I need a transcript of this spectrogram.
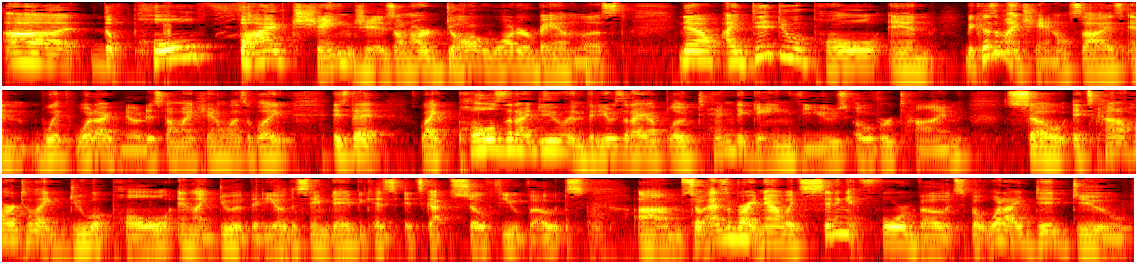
uh, the poll five changes on our dog water ban list. Now, I did do a poll, and because of my channel size and with what I've noticed on my channel as of late, is that like polls that I do and videos that I upload tend to gain views over time. So it's kind of hard to like do a poll and like do a video the same day because it's got so few votes. Um, so as of right now, it's sitting at four votes. But what I did do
